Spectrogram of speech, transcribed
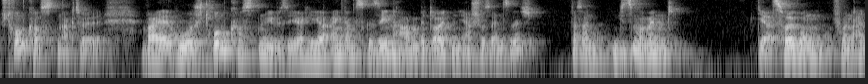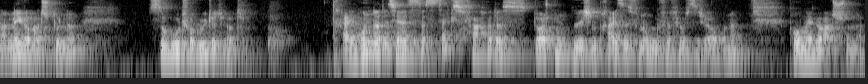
Stromkosten aktuell. Weil hohe Stromkosten, wie wir sie ja hier eingangs gesehen haben, bedeuten ja schlussendlich, dass in diesem Moment die Erzeugung von einer Megawattstunde so gut vergütet wird. 300 ist ja jetzt das Sechsfache des durchschnittlichen Preises von ungefähr 50 Euro ne, pro Megawattstunde.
